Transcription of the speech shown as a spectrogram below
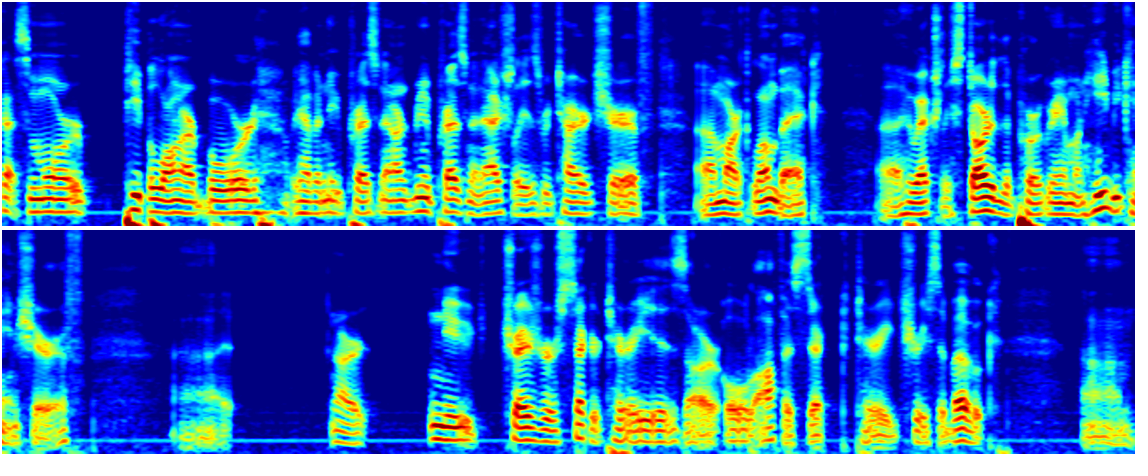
Uh, got some more people on our board. We have a new president. Our new president actually is retired Sheriff uh, Mark Lumbeck, uh, who actually started the program when he became sheriff. and our new treasurer secretary is our old office secretary, Teresa Boak. Um,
